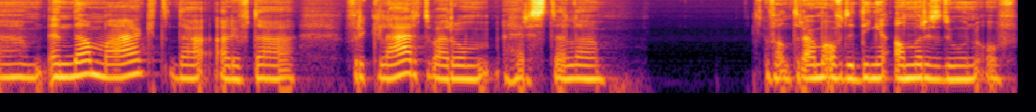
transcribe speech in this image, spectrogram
Um, en dat maakt, dat, of dat verklaart waarom herstellen van trauma of de dingen anders doen of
